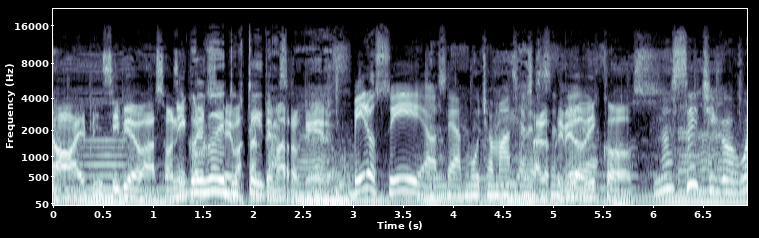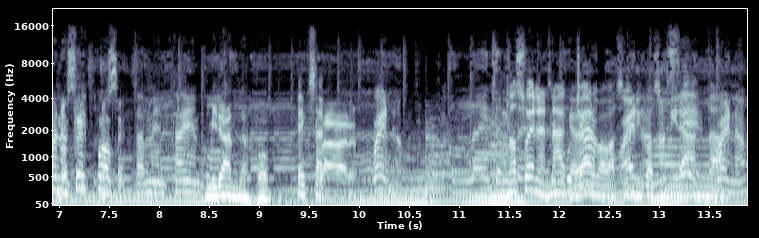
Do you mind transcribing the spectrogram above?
No, el principio de Se Babasónicos colgó de es tus bastante tetas. más rockero. Virus sí, o sea, es mucho más en O sea, ese los sentido. primeros discos. No sé, chicos. Bueno, No ¿qué sé, es no pop? sé. También, está bien. Miranda es pop. Exacto. Claro. Bueno, No suenan nada que ver Babasónicos bueno, no y sé, Miranda. bueno.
